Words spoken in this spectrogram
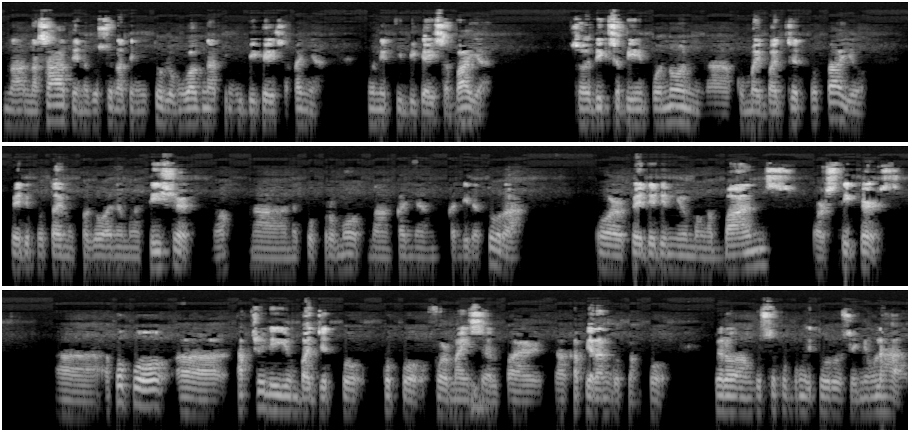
na, na sa atin na gusto nating itulong, huwag nating ibigay sa kanya, ngunit ibigay sa bayan. So, ibig sabihin po noon, uh, kung may budget po tayo, pwede po tayo magpagawa ng mga t-shirt no? na nagpo-promote ng kanyang kandidatura or pwede din yung mga bands or stickers. Uh, ako po, uh, actually yung budget po ko po for myself ay uh, kapiranggot lang po. Pero ang gusto ko pong ituro sa inyong lahat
